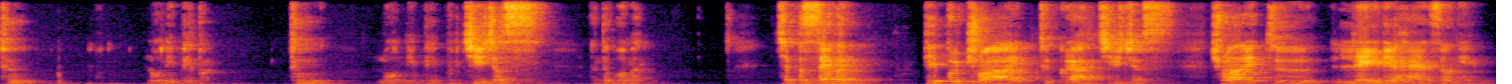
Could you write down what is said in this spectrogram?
two lonely people. Two lonely people Jesus and the woman. Chapter 7 People try to grab Jesus, try to lay their hands on him.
